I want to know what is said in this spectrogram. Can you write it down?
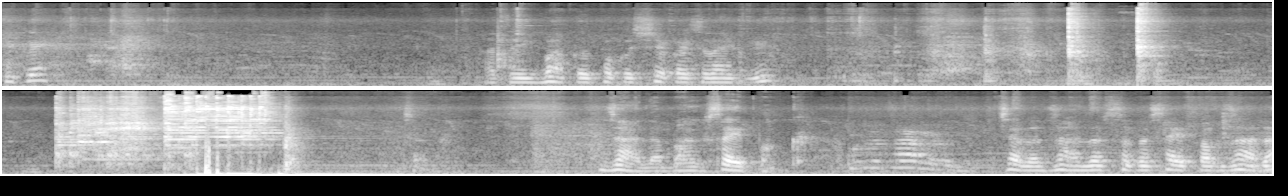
ठीक आहे? आता एक भाकर फक्त शेकायची राहिली चला. झाला भाग स्वयंपाक. चला झाला सगळं स्वयंपाक झाला.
